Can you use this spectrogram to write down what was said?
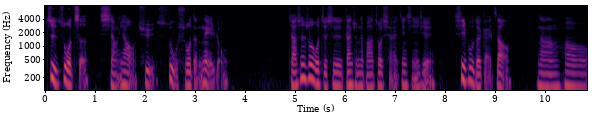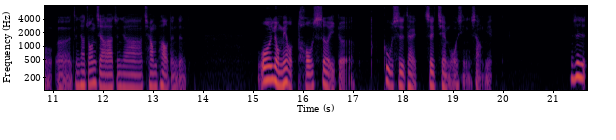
制作者想要去诉说的内容。假设说我只是单纯的把它做起来，进行一些细部的改造，然后呃，增加装甲啦，增加枪炮等等的，我有没有投射一个故事在这件模型上面？就是。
